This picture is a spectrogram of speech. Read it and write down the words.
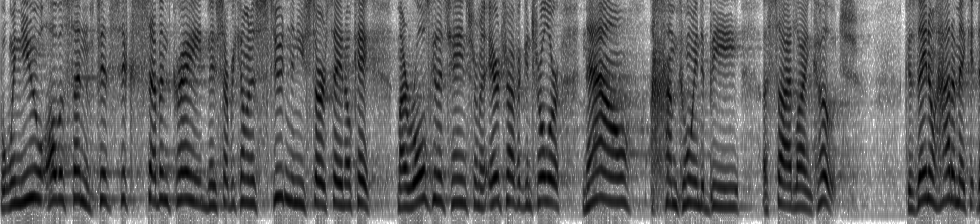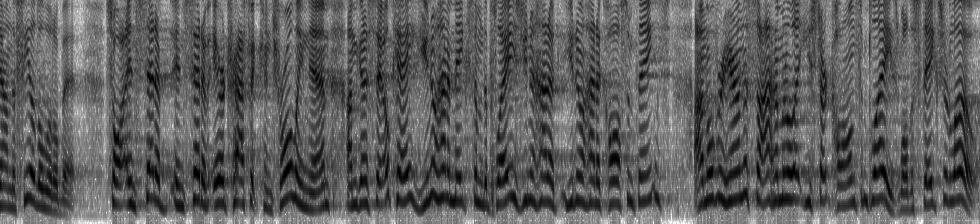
But when you all of a sudden, fifth, sixth, seventh grade, and they start becoming a student, and you start saying, okay, my role's gonna change from an air traffic controller, now I'm going to be a sideline coach because they know how to make it down the field a little bit. So instead of instead of air traffic controlling them, I'm going to say, okay, you know how to make some of the plays. You know how to you know how to call some things. I'm over here on the side. I'm going to let you start calling some plays while the stakes are low.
